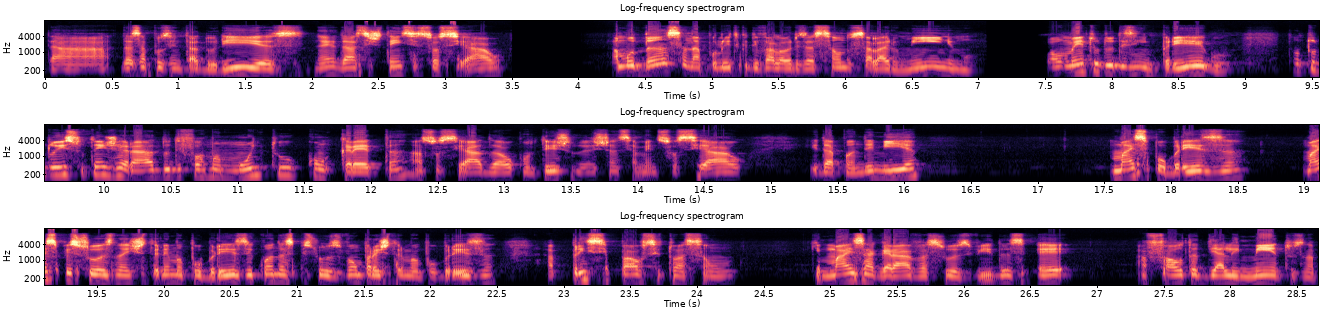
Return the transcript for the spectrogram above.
da, das aposentadorias, né, da assistência social, a mudança na política de valorização do salário mínimo, o aumento do desemprego então, tudo isso tem gerado de forma muito concreta, associada ao contexto do distanciamento social e da pandemia, mais pobreza, mais pessoas na extrema pobreza, e quando as pessoas vão para a extrema pobreza, a principal situação que mais agrava as suas vidas é a falta de alimentos na,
